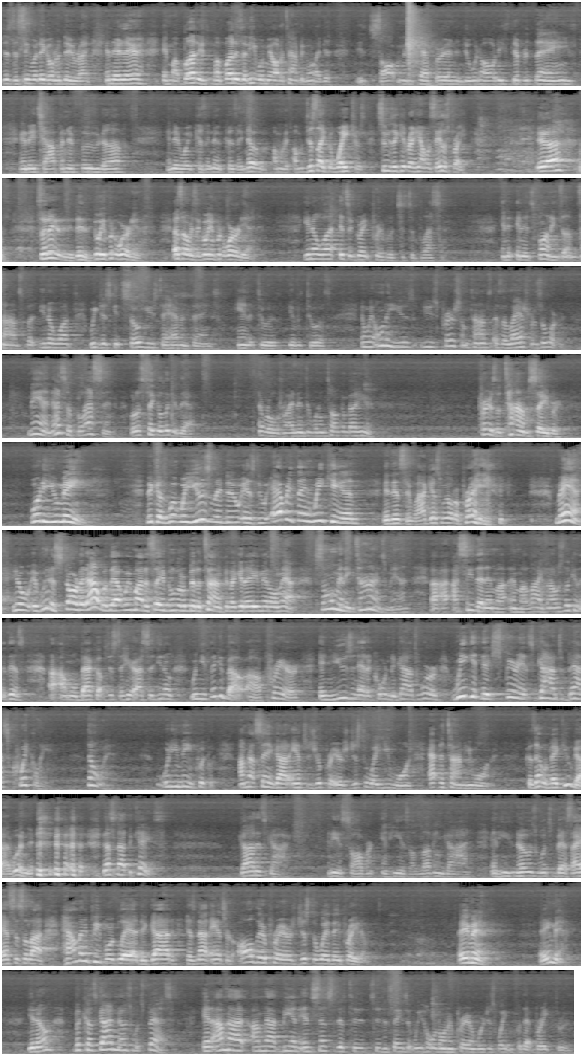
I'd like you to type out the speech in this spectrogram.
just to see what they're going to do, right? And they're there, and my buddies, my buddies that eat with me all the time, they're going like this, salting and peppering and doing all these different things, and they're chopping their food up, and they're waiting because they know, because they know I'm, gonna, I'm just like the waitress. As soon as they get ready, I'm gonna say, let's pray. You know? So they, they, they go ahead and put the word in. That's always say, go ahead and put the word in. You know what? It's a great privilege. It's a blessing. And, it, and it's funny sometimes, but you know what? We just get so used to having things handed to us, give it to us. And we only use, use prayer sometimes as a last resort. Man, that's a blessing. Well, let's take a look at that. That rolls right into what I'm talking about here. Prayer is a time saver. What do you mean? Because what we usually do is do everything we can and then say, well, I guess we ought to pray. Man, you know, if we'd have started out with that, we might have saved a little bit of time. Can I get an amen on that? So many times, man. I, I, see that in my, in my life. And I was looking at this. I, am going to back up just to here. I said, you know, when you think about uh, prayer and using that according to God's word, we get to experience God's best quickly, don't we? What do you mean quickly? I'm not saying God answers your prayers just the way you want at the time you want it, because that would make you God, wouldn't it? That's not the case. God is God, and He is sovereign, and He is a loving God, and He knows what's best. I ask this a lot. How many people are glad that God has not answered all their prayers just the way they prayed them? Amen. Amen. You know, because God knows what's best. And I'm not, I'm not being insensitive to, to the things that we hold on in prayer and we're just waiting for that breakthrough.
